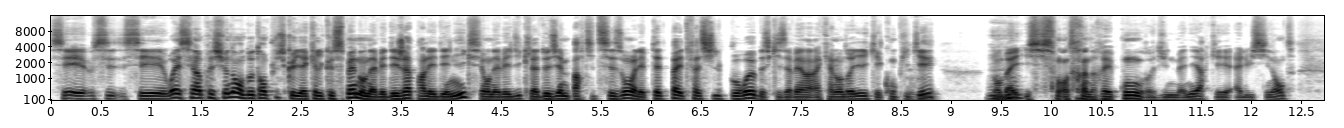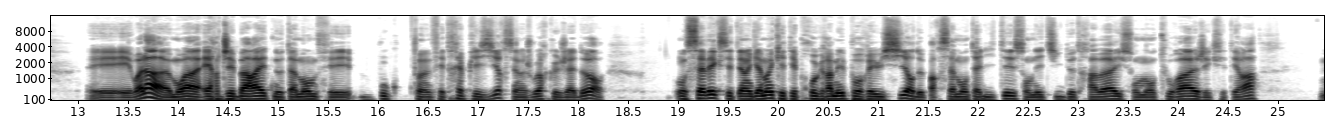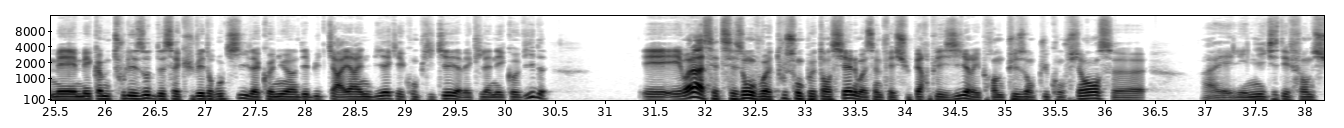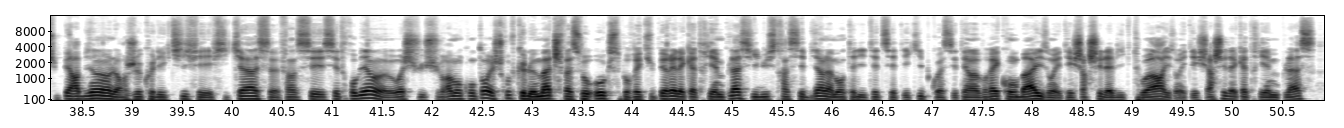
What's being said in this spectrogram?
C'est ouais, c'est impressionnant, d'autant plus qu'il y a quelques semaines, on avait déjà parlé des Knicks et on avait dit que la deuxième partie de saison allait peut-être pas être facile pour eux parce qu'ils avaient un, calendrier qui est compliqué. Mmh. Bon, bah, mmh ils sont en train de répondre d'une manière qui est hallucinante. Et, voilà, moi, RJ Barrett notamment me fait beaucoup, me fait très plaisir. C'est un joueur que j'adore. On savait que c'était un gamin qui était programmé pour réussir de par sa mentalité, son éthique de travail, son entourage, etc. Mais, comme tous les autres de sa cuvée de rookie, il a connu un début de carrière NBA qui est compliqué avec l'année Covid. Et, voilà, cette saison, on voit tout son potentiel. Moi, ça me fait super plaisir. Il prend de plus en plus confiance. Euh, les Knicks défendent super bien. Leur jeu collectif est efficace. Enfin, c'est trop bien. Moi, je suis, je suis, vraiment content. Et je trouve que le match face aux Hawks pour récupérer la quatrième place illustre assez bien la mentalité de cette équipe. C'était un vrai combat. Ils ont été chercher la victoire. Ils ont été chercher la quatrième place.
